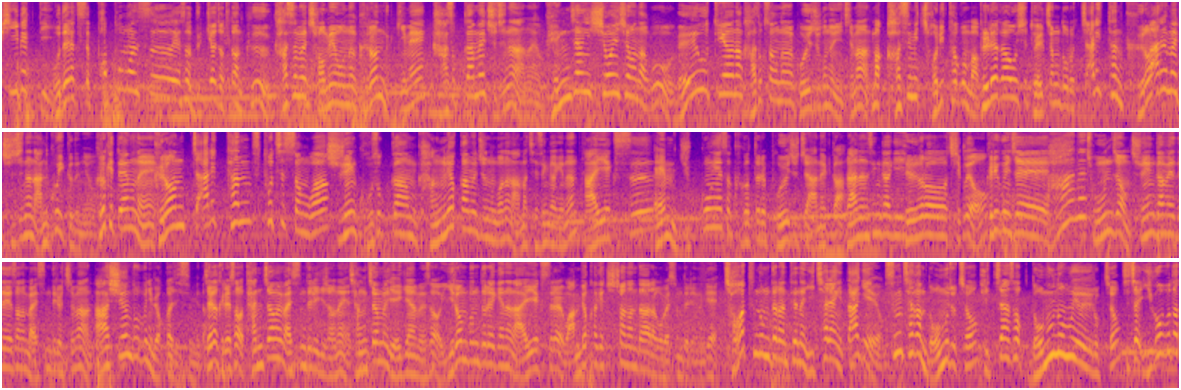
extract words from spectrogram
P100D 모델 X 퍼포먼스에서 느껴졌던 그 가슴을 점해오는 그런 느낌의 가속감을 주지는 않아요. 굉장히 시원시원하고 매우 뛰어난 가속 성능을 보여주고는 있지만 막 가슴이 저릿하고 막 블랙아웃이 될 정도로 짜릿한 그런 빠름을 주지는 않고 있거든요. 그렇기 때문에 그런 짜릿한 스포츠성과 주행 고속감, 강력감을 주는 거는 아마 제 생각에는 iX M60에서 그것들을 보여주지 않을까라는 생각이 들어지고요. 그리고 이제 많은 좋은 점, 주행감에 대해서는 말씀드렸지만 아쉬운 부분이 몇 가지 있습니다. 제가 그래서 단점을 말씀드리기 전에 장점을 얘기하면서 이런 분들에게는 iX를 완벽하게 추천한다라고 말씀드리는 게 저 같은 놈들한테는 이 차량이 딱이에요. 승차감 너무 좋죠? 뒷좌석 너무너무 여유롭죠? 진짜 이거보다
